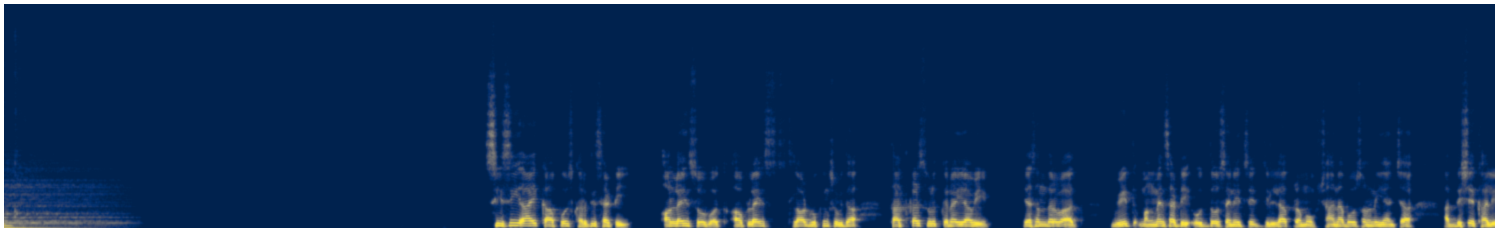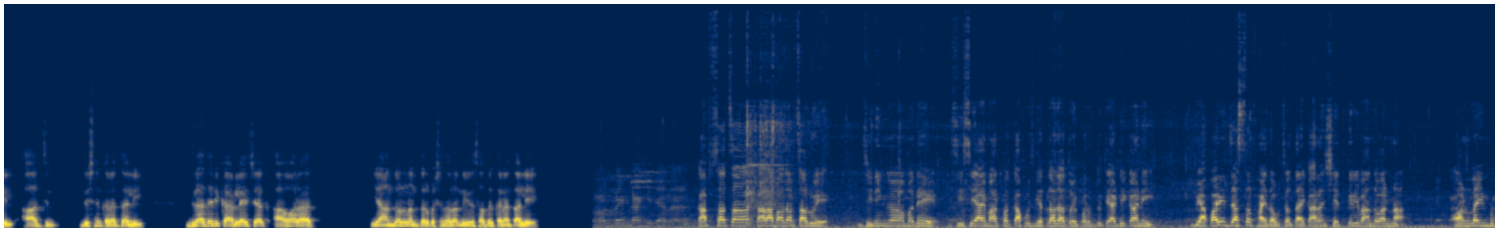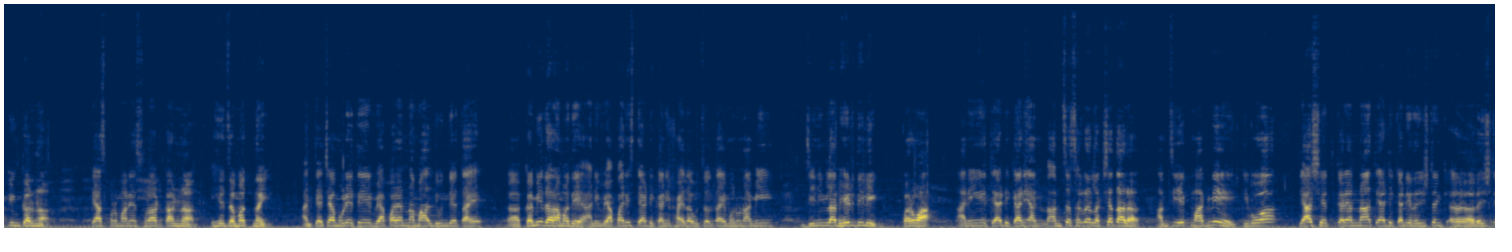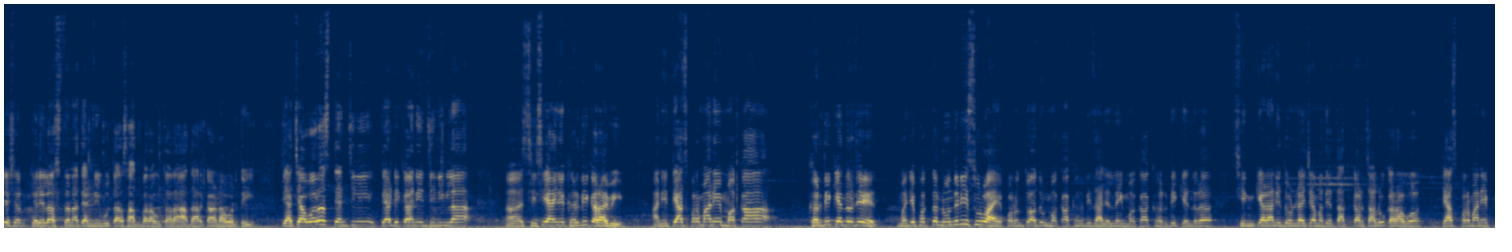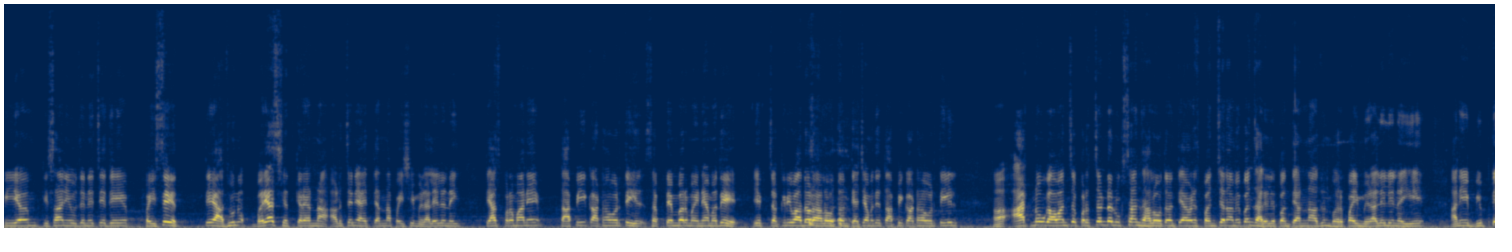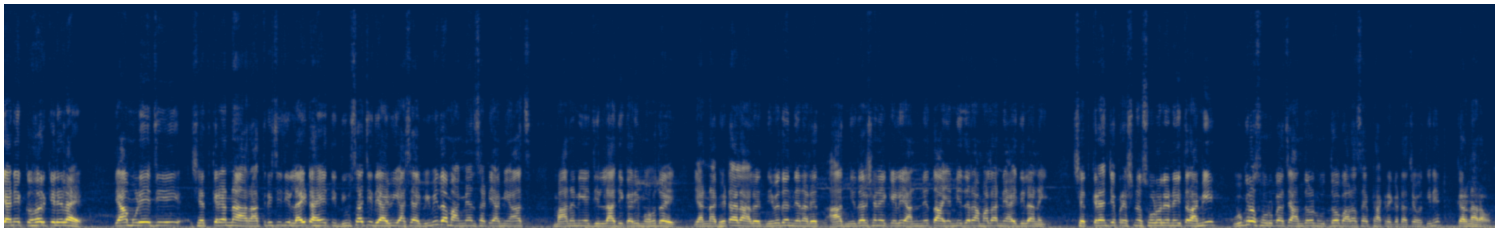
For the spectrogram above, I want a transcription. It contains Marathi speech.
Rango. सीसीआय कापूस खरेदीसाठी ऑनलाईन सोबत ऑफलाईन स्लॉट बुकिंग सुविधा तात्काळ सुरू करण्यात यावी. या संदर्भात विविध मागण्यांसाठी उद्धव सेनेचे जिल्हा प्रमुख शहानाभाऊ सोनवणे यांच्या अध्यक्षतेखालील आज निदर्शन करण्यात आली. जिल्हाधिकारी कार्यालयाच्या आवारात या आंदोलनानंतर प्रशासनाला निवेदन सादर करण्यात आले. कापसाचा काळा बाजार चालू आहे. जिनिंगमध्ये सी सी आय मार्फत कापूस घेतला जातोय परंतु त्या ठिकाणी व्यापारीच जास्त फायदा उचलत आहे कारण शेतकरी बांधवांना ऑनलाईन बुकिंग करणं त्याचप्रमाणे स्लॉट काढणं हे जमत नाही. आणि त्याच्यामुळे ते व्यापाऱ्यांना माल देऊन देत आहे कमी दरामध्ये आणि व्यापारीच त्या ठिकाणी फायदा उचलत आहे म्हणून आम्ही जिनिंगला भेट दिली परवा. आणि त्या ठिकाणी आम- आमचं सगळं लक्षात आलं. आमची एक मागणी आहे की बुवा त्या शेतकऱ्यांना त्या ठिकाणी रजिस्ट्रेशन रजिस्ट्रेशन केलेलं असताना त्यांनी उतार सातबारा उतारा आधार कार्डावरती. त्याच्यावरच त्यांची त्या ठिकाणी जिनिंगला सी सी आयने खरेदी करावी. आणि त्याचप्रमाणे मका खरेदी केंद्र जे आहेत म्हणजे फक्त नोंदणी सुरू आहे परंतु अजून मका खरेदी झालेलं नाही. मका खरेदी केंद्र शिंदखेडा आणि दोंडाच्यामध्ये तात्काळ चालू करावं. त्याचप्रमाणे पी एम किसान योजनेचे जे पैसे आहेत ते अजून बऱ्याच शेतकऱ्यांना अडचणी आहेत त्यांना पैसे मिळालेले नाही त्याचप्रमाणे तापी काठावरती सप्टेंबर महिन्यामध्ये एक चक्रीवादळ आलं होतं आणि त्याच्यामध्ये तापी काठावरती आठ नऊ गावांचं प्रचंड नुकसान झालं होतं आणि त्यावेळेस पंचनामे पण झालेले पण त्यांना अजून भरपाई मिळालेली नाहीये. आणि बिबट्याने कहर केलेला आहे. त्यामुळे जी शेतकऱ्यांना रात्रीची जी लाइट आहे ती दिवसाची द्यावी अशा विविध मागण्यांसाठी आम्ही आज माननीय जिल्हाधिकारी महोदय यांना भेटायला आलो आहेत निवेदन देणार आहेत. आज निदर्शने केले. अन्यथा यांनी जर आम्हाला न्याय दिला नाही. शेतकऱ्यांचे प्रश्न सोडवले नाही तर आम्ही उग्र स्वरूपाचे आंदोलन उद्धव बाळासाहेब ठाकरे गटाच्या वतीने करणार आहोत.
